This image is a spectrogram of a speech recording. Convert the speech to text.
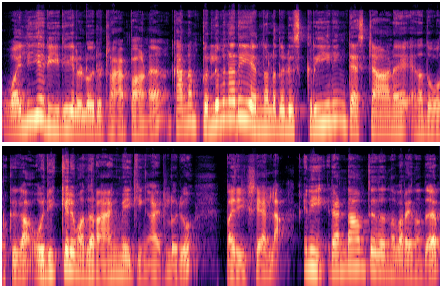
വലിയ രീതിയിലുള്ള ഒരു ട്രാപ്പാണ്. കാരണം പ്രിലിമിനറി എന്നുള്ളത് ഒരു സ്ക്രീനിങ് ടെസ്റ്റാണ് എന്നത് ഓർക്കുക. ഒരിക്കലും അത് റാങ്ക് മേക്കിംഗ് ആയിട്ടുള്ളൊരു പരീക്ഷയല്ല. ഇനി രണ്ടാമത്തേത് എന്ന് പറയുന്നത്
